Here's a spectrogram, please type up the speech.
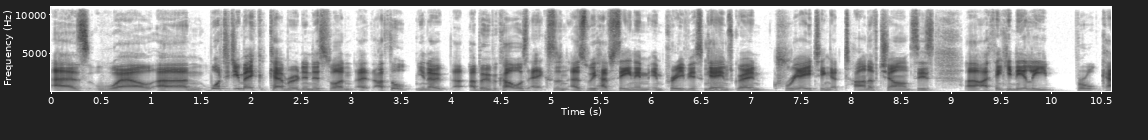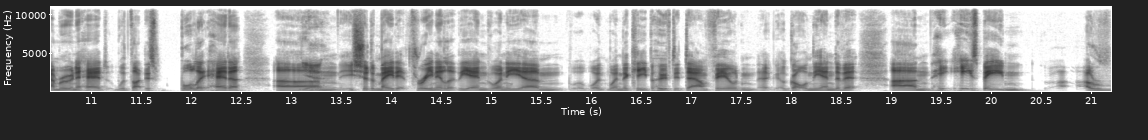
as well. Um, what did you make of Cameroon in this one? I, I thought you know Aboubakar was excellent as we have seen him in previous games, Graham, creating a ton of chances. Uh, I think he nearly brought Cameroon ahead with like this bullet header. Um, He should have made it 3 0 at the end when he um, when, when the keeper hoofed it downfield and uh, got on the end of it. Um, he, he's been a,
